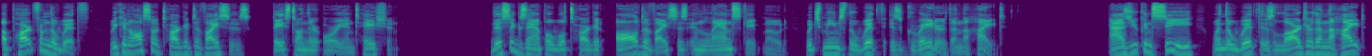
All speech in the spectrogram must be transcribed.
Apart from the width, we can also target devices based on their orientation. This example will target all devices in landscape mode, which means the width is greater than the height. As you can see, when the width is larger than the height,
